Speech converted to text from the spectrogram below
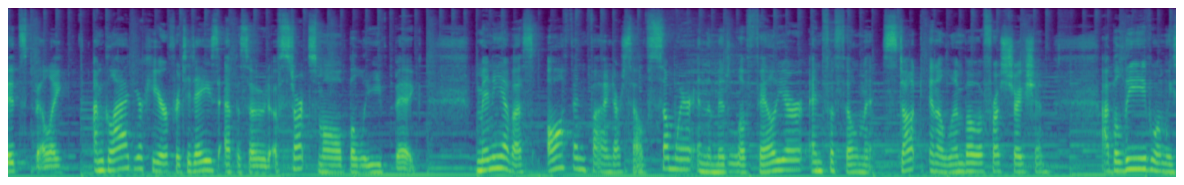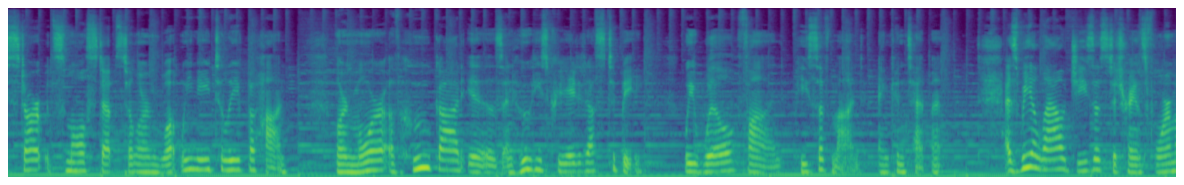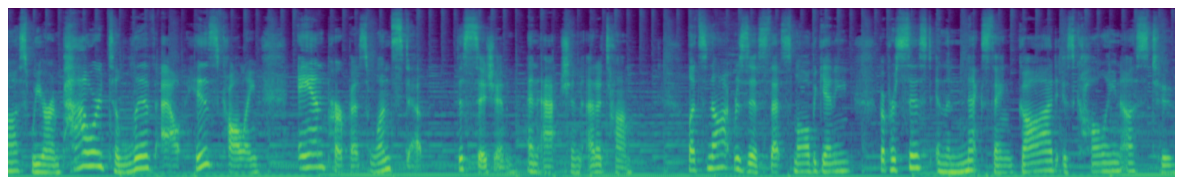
it's Billie. I'm glad you're here for today's episode of Start Small, Believe Big. Many of us often find ourselves somewhere in the middle of failure and fulfillment, stuck in a limbo of frustration. I believe when we start with small steps to learn what we need to leave behind, learn more of who God is and who He's created us to be, we will find peace of mind and contentment. As we allow Jesus to transform us, we are empowered to live out His calling and purpose one step, decision, and action at a time. Let's not resist that small beginning, but persist in the next thing God is calling us to.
